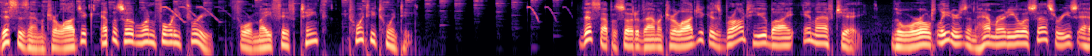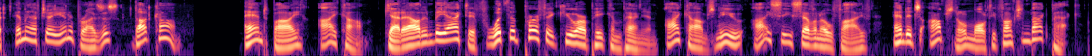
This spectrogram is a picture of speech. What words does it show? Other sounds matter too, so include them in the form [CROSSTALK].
This is Amateur Logic, episode 143 for May 15th, 2020. This episode of Amateur Logic is brought to you by MFJ, the world leaders in ham radio accessories at mfjenterprises.com, and by ICOM. Get out and be active with the perfect QRP companion, ICOM's new IC705 and its optional multifunction backpack.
